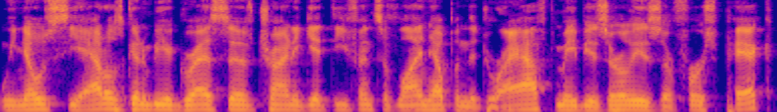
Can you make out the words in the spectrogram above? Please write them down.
We know Seattle's going to be aggressive, trying to get defensive line help in the draft, maybe as early as their first pick.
